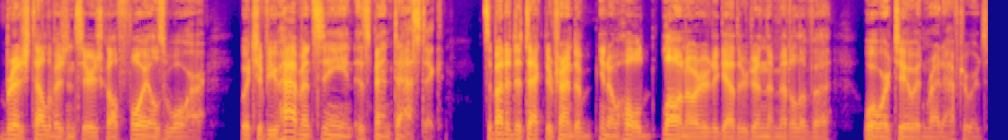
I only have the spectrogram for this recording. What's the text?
British television series called Foyle's War, which if you haven't seen is fantastic. It's about a detective trying to, you know, hold law and order together during the middle of a World War II and right afterwards.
